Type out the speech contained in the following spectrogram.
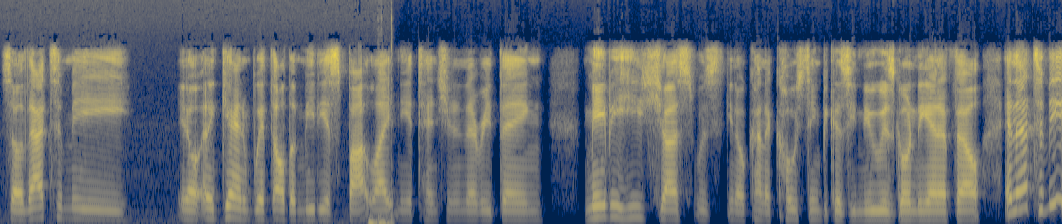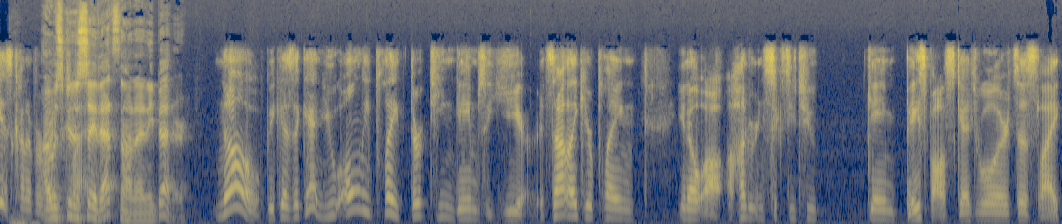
So that to me, you know, and again with all the media spotlight and the attention and everything, maybe he just was, you know, kind of coasting because he knew he was going to the NFL, and that to me is kind of a. I was going to say that's not any better. No, because again, you only play 13 games a year. It's not like you're playing, you know, a 162 game baseball schedule, or it's just like,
